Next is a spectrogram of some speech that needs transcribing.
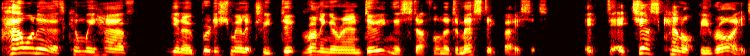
how on earth can we have you know British military do, running around doing this stuff on a domestic basis? It it just cannot be right.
